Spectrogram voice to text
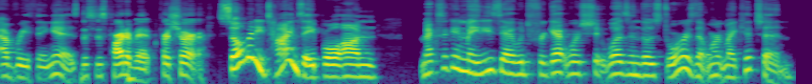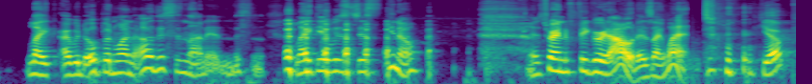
everything is. This is part of it for sure. So many times, April, on Mexican Made Easy, I would forget where shit was in those drawers that weren't my kitchen. Like I would open one, oh, this is not it. This is like it was just, you know, I was trying to figure it out as I went. yep.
